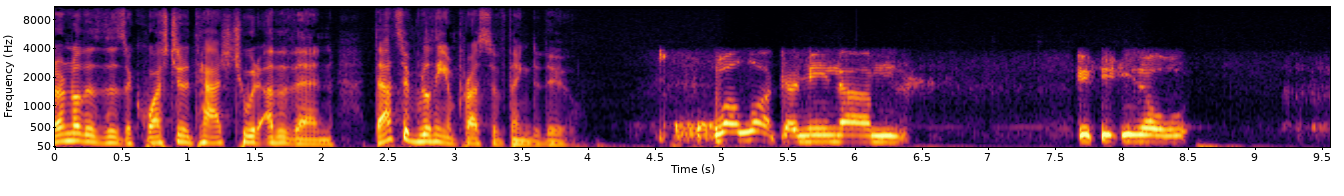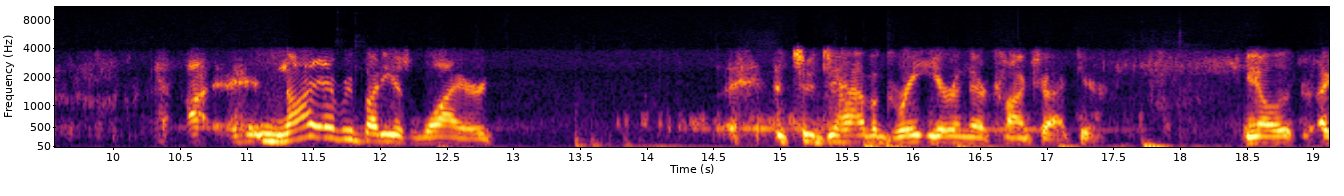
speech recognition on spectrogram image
I don't know that there's a question attached to it other than that's a really impressive thing to do. Well, look, I mean, um, you, you know, not everybody is wired to, to have a great year in their contract year. You know, a,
